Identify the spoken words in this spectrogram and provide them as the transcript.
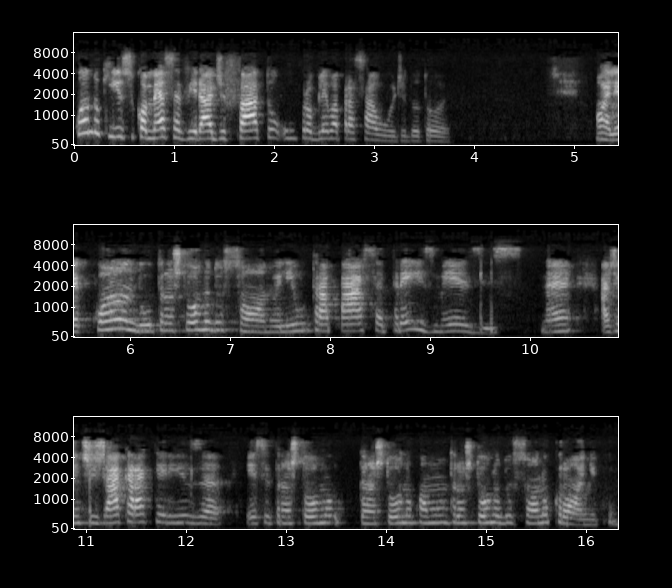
Quando que isso começa a virar de fato um problema para a saúde, doutor? Olha, quando o transtorno do sono ele ultrapassa três meses, né, a gente já caracteriza esse transtorno, transtorno como um transtorno do sono crônico.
